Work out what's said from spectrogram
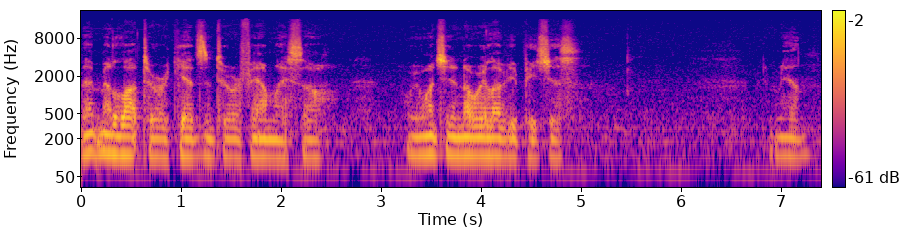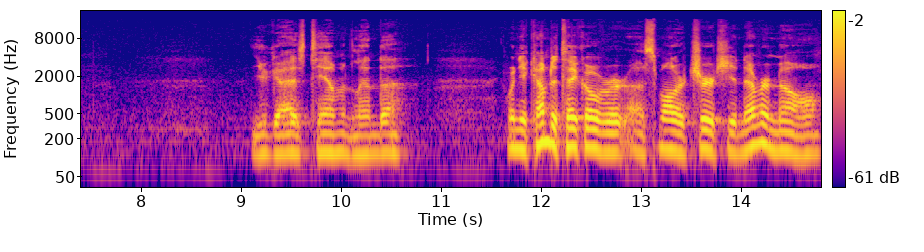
That meant a lot to our kids and to our family. So we want you to know we love you, Peaches. Amen. You guys, Tim and Linda, when you come to take over a smaller church, you never know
